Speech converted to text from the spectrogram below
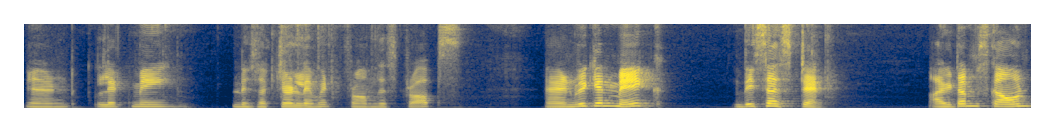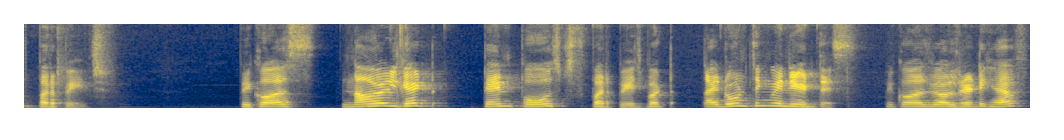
and let me destructure limit from this props. And we can make this as 10 items count per page. Because now we will get 10 posts per page but I don't think we need this because we already have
